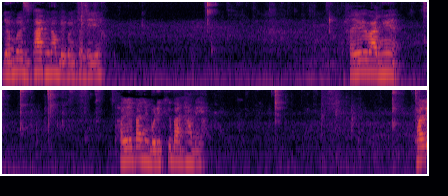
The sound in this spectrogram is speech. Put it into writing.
เดี๋ยวมือสิพาพี่น้องไปเบิ่งทะเล ทะเลบ้านเนี่ยทะเลบ้านในบริคือบ้านเฮาเลยทะเล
